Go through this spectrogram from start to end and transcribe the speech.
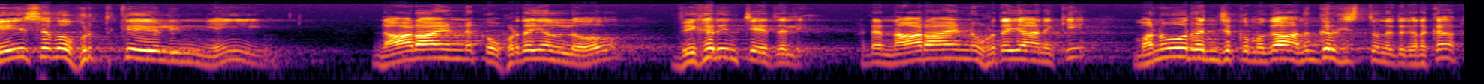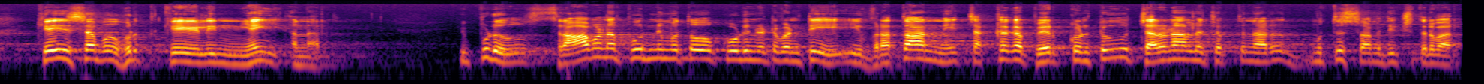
కేశవ హృత్కేళిన్యై నారాయణకు హృదయంలో విహరించే తల్లి. అంటే నారాయణ హృదయానికి మనోరంజకముగా అనుగ్రహిస్తున్నది కనుక కేశవ హృత్కేళిన్యై అన్నారు. ఇప్పుడు శ్రావణ పూర్ణిమతో కూడినటువంటి ఈ వ్రతాన్ని చక్కగా పేర్కొంటూ చరణాల్లో చెప్తున్నారు ముత్తుస్వామి దీక్షితుల వారు.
